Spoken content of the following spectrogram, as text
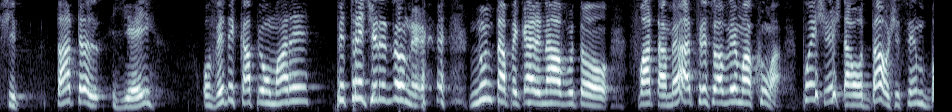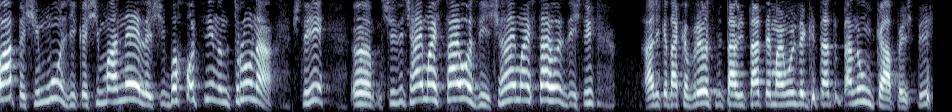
și tatăl ei o vede ca pe o mare petrecere, domne. Nunta pe care n-a avut-o fata mea, trebuie să o avem acum. Păi și ăștia o dau și se îmbată și muzică și manele și bă, o țin într-una, știi? Uh, și zice, hai mai stai o zi și hai mai stai o zi, știi? Adică dacă vrei ospitalitate mai mult decât atâta, nu încape, știi?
